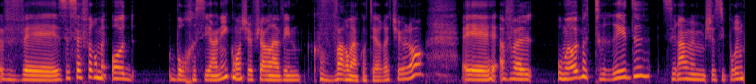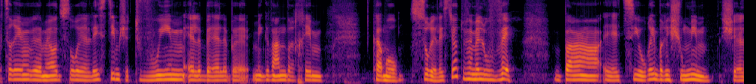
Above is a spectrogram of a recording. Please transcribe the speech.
וזה ספר מאוד בורחסיאני, כמו שאפשר להבין כבר מהכותרת שלו, אה, אבל הוא מאוד מטריד, צירה של סיפורים קצרים ומאוד סוריאליסטיים, שטבועים אלה באלה במגוון דרכים, כאמור, סוריאליסטיות, ומלווה. בציורים, ברישומים של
